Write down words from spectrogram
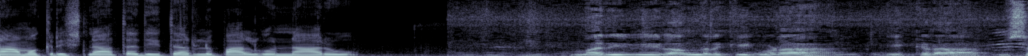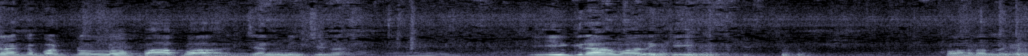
రామకృష్ణ తదితరులు పాల్గొన్నారు. మరి వీళ్ళందరికీ కూడా ఇక్కడ విశాఖపట్నంలో పాప జన్మించిన ఈ గ్రామానికి కోడలుగా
